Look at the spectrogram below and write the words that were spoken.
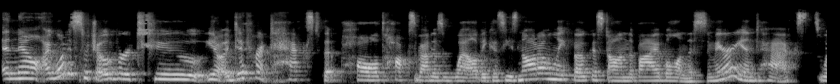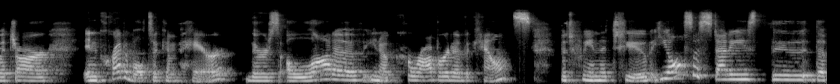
And now I want to switch over to, you know, a different text that Paul talks about as well, because he's not only focused on the Bible and the Sumerian texts, which are incredible to compare. There's a lot of, you know, corroborative accounts between the two, but he also studies the, the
